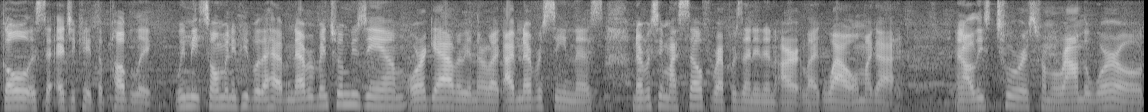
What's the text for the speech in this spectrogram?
goal is to educate the public. We meet so many people that have never been to a museum or a gallery, and they're like, I've never seen this, never seen myself represented in art. Like, wow, oh my God. And all these tourists from around the world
